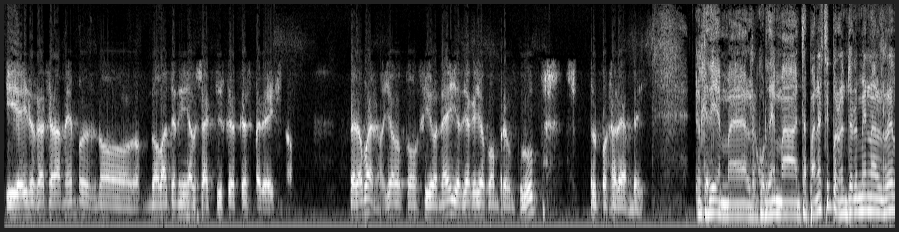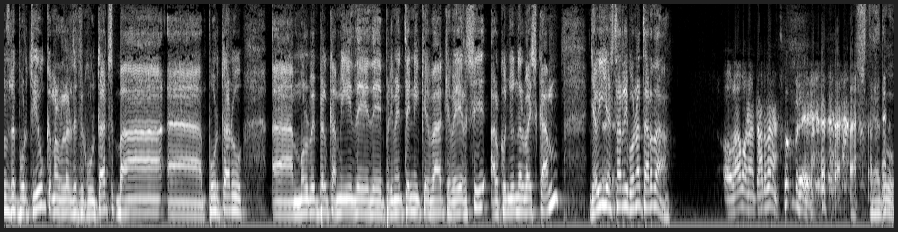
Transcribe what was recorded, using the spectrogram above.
i ell desgraciadament pues, no, no va tenir els èxits que, que es mereix, no? Però bueno, jo confio en ell el dia que jo compre un club el posaré amb ell. El que diem, eh, el recordem a Tapanàstic, però anteriorment el Reus Deportiu, que malgrat les dificultats va eh, portar-ho eh, molt bé pel camí de, de primer tècnic que va que va exercir al conjunt del Baix Camp. Ja havia estat bona tarda. Hola, bona tarda. Hombre. Hòstia, tu.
